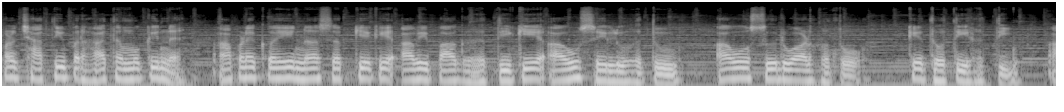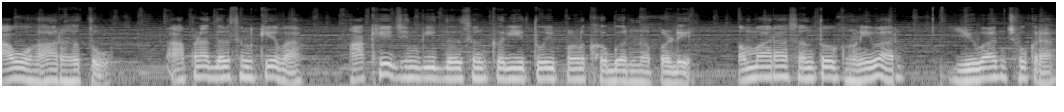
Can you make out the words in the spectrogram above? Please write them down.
પણ છાતી પર હાથ મૂકીને આપણે કહી ન શકીએ કે આવી પાગ હતી કે આવું સહેલું હતું. આવો સુરવાળ હતો કે ધોતી હતી. આવો હાર હતો. આપણા દર્શન કેવા? આખી જિંદગી દર્શન કરીએ તોય પણ ખબર ન પડે. અમારા સંતો ઘણીવાર યુવાન છોકરા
